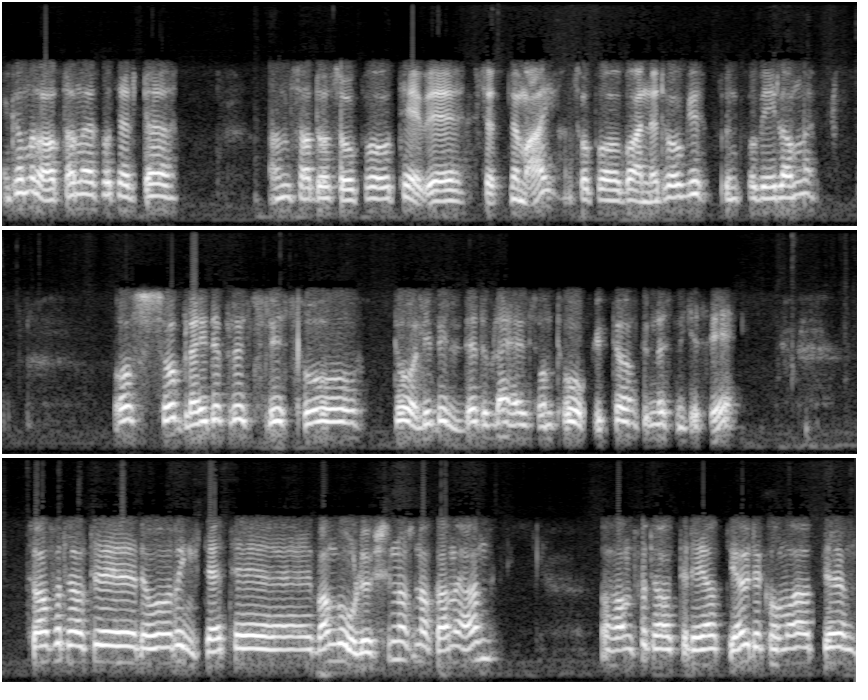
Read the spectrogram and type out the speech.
En kamerat han har fortalte Han satt og så på TV 17. mai. Han så på barnetoget rundt forbi landet. Og så ble det plutselig så dårlig bilde. Det ble helt sånn tåkete, han kunne nesten ikke se. Så han fortalte, da ringte jeg til Bang Olufsen og snakka med han. Og han fortalte det at jau, det kommer at eh,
